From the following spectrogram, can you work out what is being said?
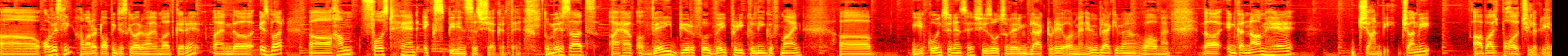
ऑब्वियसली uh, हमारा टॉपिक जिसके बारे में आज हम बात कर रहे हैं एंड uh, इस बार uh, हम फ़र्स्ट हैंड एक्सपीरियंसेस शेयर करते हैं। तो मेरे साथ I have a very beautiful very pretty colleague of mine ये कोइंसिडेंस है she is also wearing black today और मैंने भी ब्लैक ही पहना वाओ मैन इनका नाम है जानवी जानवी आप आज बहुत अच्छी लग रही है।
